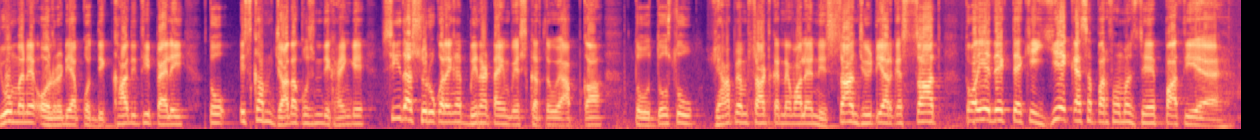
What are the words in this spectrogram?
जो मैंने ऑलरेडी आपको दिखा दी थी पहले ही। तो इसका हम ज़्यादा कुछ नहीं दिखाएँगे, सीधा शुरू करेंगे बिना टाइम वेस्ट करते हुए आपका। तो दोस्तों, यहाँ पे हम स्टार्ट करने वाले हैं निशान जी के साथ। तो आइए देखते हैं कि ये कैसा परफॉर्मेंस दे पाती है।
